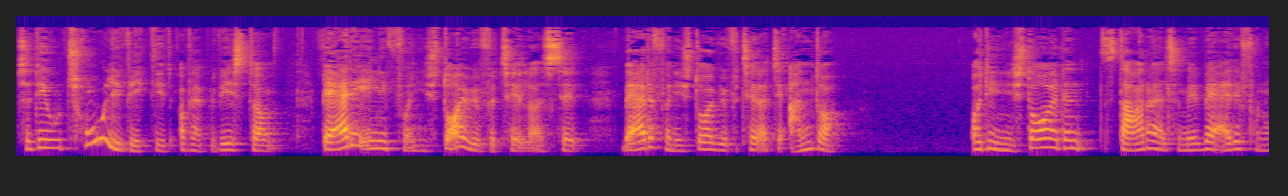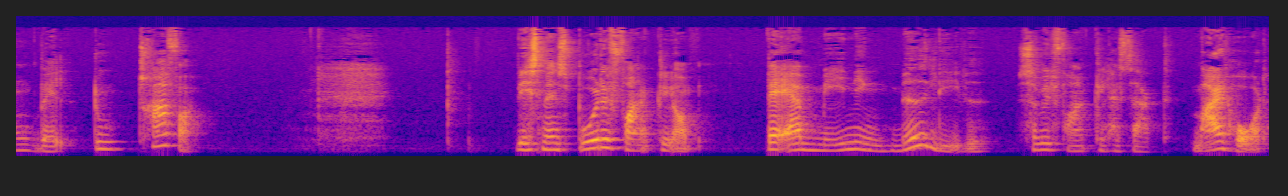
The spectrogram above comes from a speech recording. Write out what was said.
Så det er utrolig vigtigt at være bevidst om, hvad er det egentlig for en historie, vi fortæller os selv? Hvad er det for en historie, vi fortæller til andre? Og din historie, den starter altså med, hvad er det for nogle valg, du træffer? Hvis man spurgte Frankel om, hvad er meningen med livet, så vil Frankel have sagt meget hårdt,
